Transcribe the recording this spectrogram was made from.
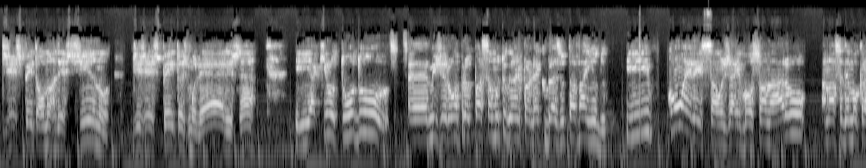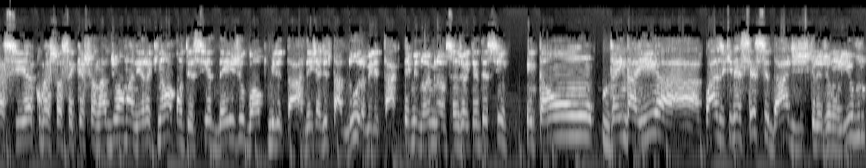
de respeito ao nordestino, de respeito às mulheres, né? E aquilo tudo é, me gerou uma preocupação muito grande para onde é que o Brasil estava indo. E com a eleição de Jair Bolsonaro, a nossa democracia começou a ser questionada de uma maneira que não acontecia desde o golpe militar, desde a ditadura militar que terminou em 1985. Então, vem daí a, a quase que necessidade de escrever um livro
